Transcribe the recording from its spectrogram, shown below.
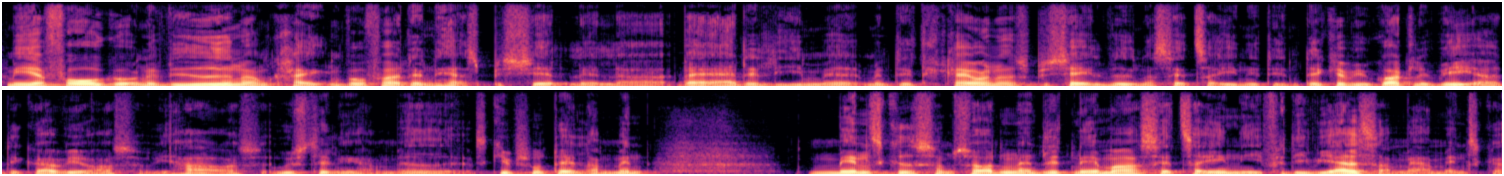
mere foregående viden omkring, hvorfor er den her speciel, eller hvad er det lige med, men det kræver noget specialviden at sætte sig ind i den. Det kan vi jo godt levere, og det gør vi også, og vi har også udstillinger med skibsmodeller, men mennesket som sådan er lidt nemmere at sætte sig ind i, fordi vi alle sammen er mennesker,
